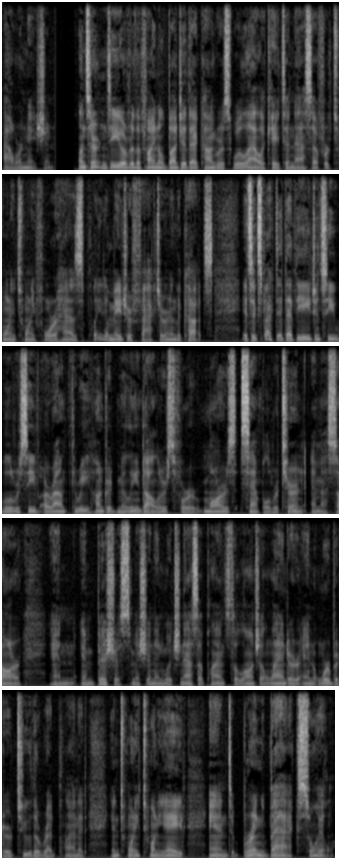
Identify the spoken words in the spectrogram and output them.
our nation. Uncertainty over the final budget that Congress will allocate to NASA for 2024 has played a major factor in the cuts. It's expected that the agency will receive around $300 million for Mars Sample Return, MSR, an ambitious mission in which NASA plans to launch a lander and orbiter to the red planet in 2028 and bring back soil.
